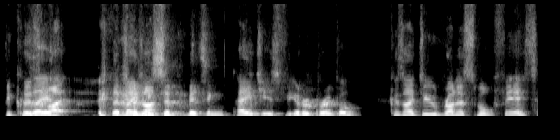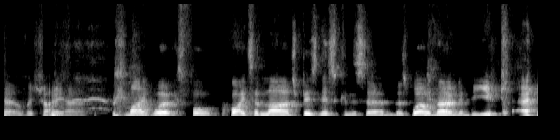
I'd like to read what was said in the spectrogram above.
Because They- I They're mainly submitting pages for your approval. I, 'cause I do run a small theatre, which I uh, Mike works for quite a large business concern that's well known in the UK.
